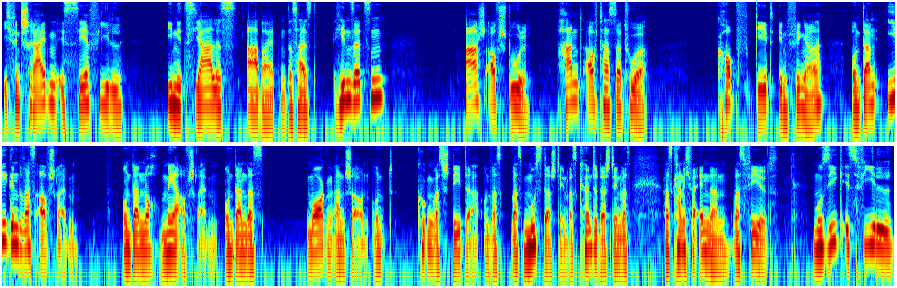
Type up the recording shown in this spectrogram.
Ich finde, Schreiben ist sehr viel initiales Arbeiten. Das heißt, hinsetzen, Arsch auf Stuhl, Hand auf Tastatur, Kopf geht in Finger und dann irgendwas aufschreiben. Und dann noch mehr aufschreiben. Und dann das morgen anschauen und gucken, was steht da und was, was muss da stehen, was könnte da stehen, was, was kann ich verändern, was fehlt. Musik ist viel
